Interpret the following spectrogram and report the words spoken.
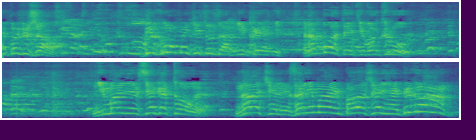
я побежала? Бегом иди туда, не, работайте вокруг. Внимание, все готовы? Начали, занимаем положение, бегом!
